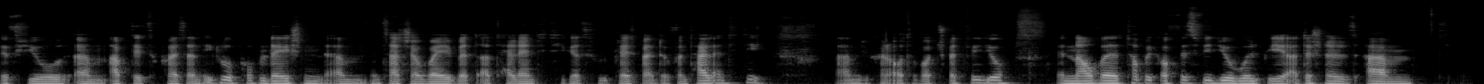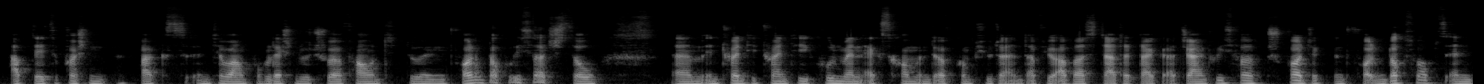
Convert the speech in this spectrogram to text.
if you um, update suppress an igloo population um, in such a way that a tile entity gets replaced by a different tile entity. Um, you can also watch that video. And now the topic of this video will be additional um, update suppression bugs in terrain population which were found during falling block research. So um, in 2020, coolmann, XCOM, and Earthcomputer and a few others started like a giant research project in falling block swaps, and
